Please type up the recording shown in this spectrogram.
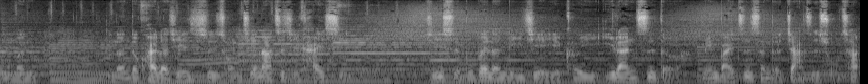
我们人的快乐其实是从接纳自己开始，即使不被人理解，也可以怡然自得，明白自身的价值所在。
